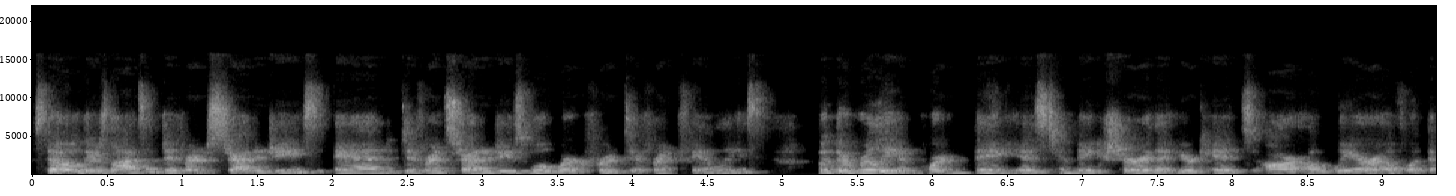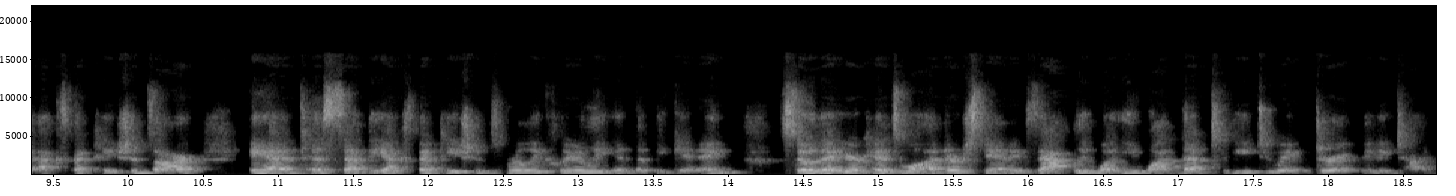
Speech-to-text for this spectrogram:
So there's lots of different strategies and different strategies will work for different families. But the really important thing is to make sure that your kids are aware of what the expectations are and to set the expectations really clearly in the beginning so that your kids will understand exactly what you want them to be doing during reading time.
